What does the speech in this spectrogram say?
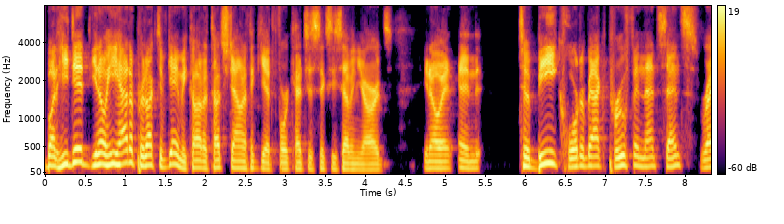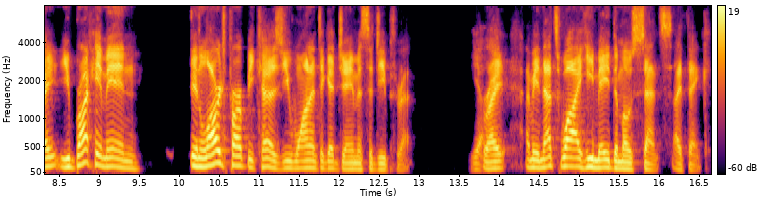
but he did, you know, he had a productive game. He caught a touchdown. I think he had four catches, 67 yards, you know, and, and to be quarterback proof in that sense, right? You brought him in in large part because you wanted to get Jameis a deep threat, Yeah. Right. I mean, that's why he made the most sense, I think,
